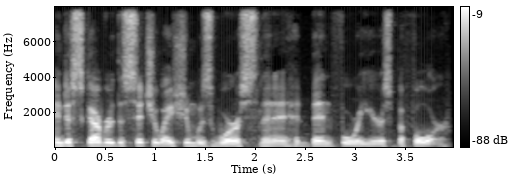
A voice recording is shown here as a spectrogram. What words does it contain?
and discovered the situation was worse than it had been four years before.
